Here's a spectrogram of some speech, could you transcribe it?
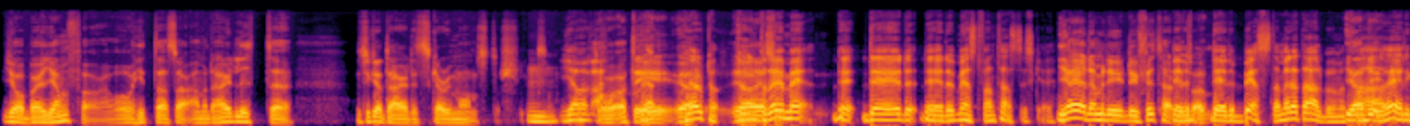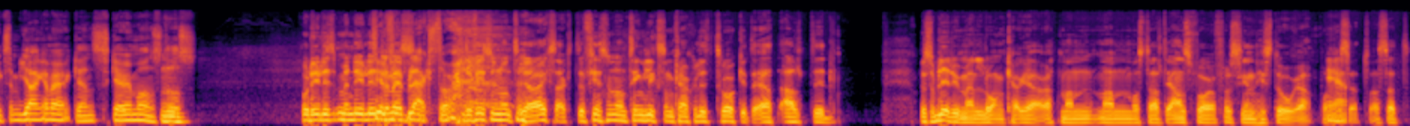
jag börjar jämföra och hitta så här, ja, men det här är lite Jag tycker att det här är lite Scary Monsters. Liksom. Ja, men va? Att det är, Själv- Självklart. Ja, ja, jag det, är med, det, det, är, det, det är det mest fantastiska. ja, ja, nej, men det, det är Det är skithärligt. det, det är det bästa med detta albumet. Ja, det- här är liksom Young Americans, Scary Monsters, Och det är lite, men det är lite, till och det med Blackstar. Det finns ju någonting, ja exakt, det finns ju någonting liksom kanske lite tråkigt att alltid, men så blir det ju med en lång karriär, att man, man måste alltid ansvara för sin historia på något Ja. sätt. Va? Så, att,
